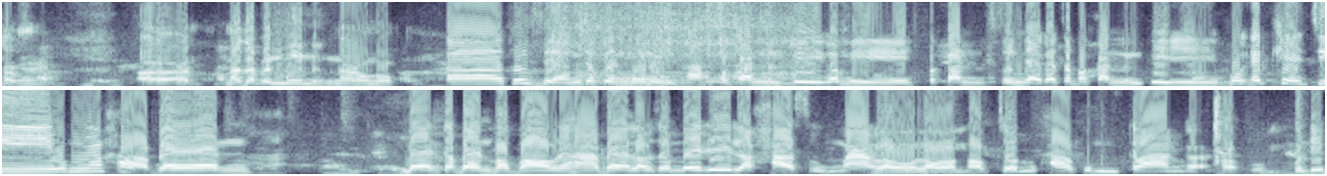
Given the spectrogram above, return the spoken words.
ทั้งเอ่อน่าจะเป็นมือหนึ่งนะน้องนก เอ่อเครื่องเสียงจะเป็นมือหนึ่งค่ะ ประกันหนึ่งปีก็มีประกันส่วนใหญ่ก็จะประกันหนึ่งปี พวก SKG พวกเนี้ยค่ะ แบรนด์แบรนด์ก็แบรนด์เบาๆนะคะ แบรนด์เราจะไม่ได้ราคาสูงมากเราอืม เราตอบโจทย์ลูกค้ากลุ่มกลางกับครับผมคนที่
